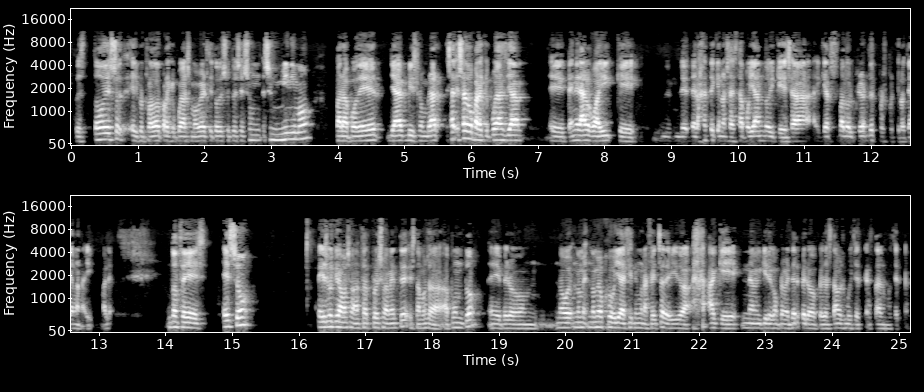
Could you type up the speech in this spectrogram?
Entonces, todo eso, el controlador para que puedas moverte, todo eso, entonces es un, es un mínimo para poder ya vislumbrar, es algo para que puedas ya eh, tener algo ahí que, de, la gente que nos está apoyando y que, se ha, que ha reservado el pre-order, pues porque lo tengan ahí, ¿vale? Entonces, eso es lo que vamos a lanzar próximamente, estamos a, punto, eh, pero no, no, me, no, me, juego ya a decir ninguna fecha debido a, que no me quiero comprometer, pero, pero estamos muy cerca, estamos muy cerca.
